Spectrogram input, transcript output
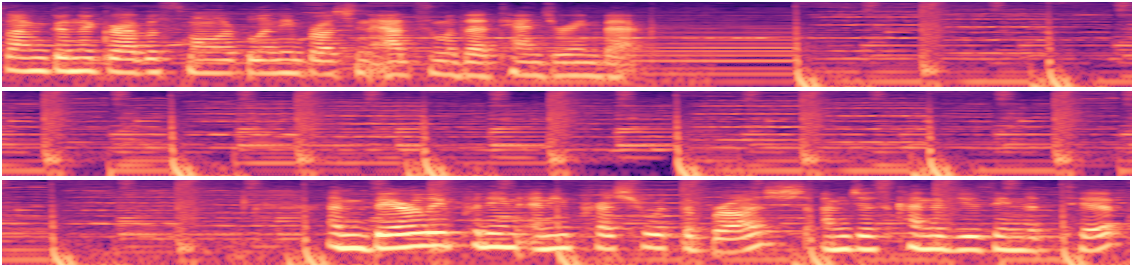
so I'm gonna grab a smaller blending brush and add some of that tangerine back. I'm barely putting any pressure with the brush. I'm just kind of using the tip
